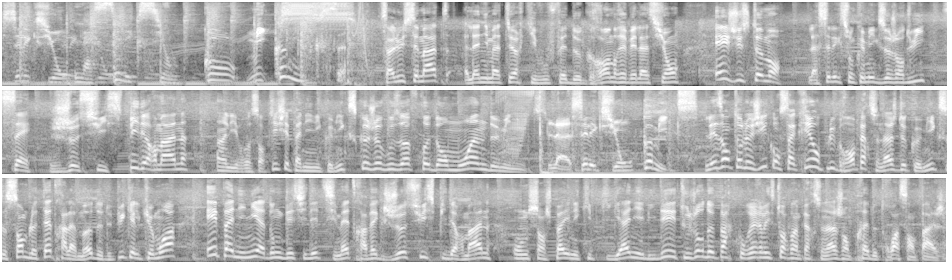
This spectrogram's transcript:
sélection. La sélection. Comics. Comics. Salut, c'est Matt, l'animateur qui vous fait de grandes révélations. Et justement, la sélection comics d'aujourd'hui, c'est Je suis Spider-Man, un livre sorti chez Panini Comics que je vous offre dans moins de deux minutes. La sélection comics. Les anthologies consacrées aux plus grands personnages de comics semblent être à la mode depuis quelques mois et Panini a donc décidé de s'y mettre avec Je suis Spider-Man. On ne change pas une équipe qui gagne et l'idée est toujours de parcourir l'histoire d'un personnage en près de 300 pages.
